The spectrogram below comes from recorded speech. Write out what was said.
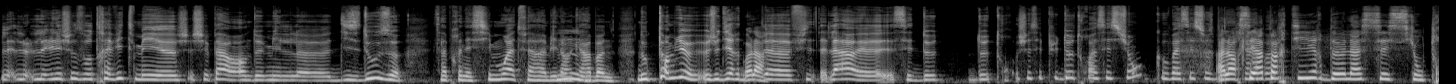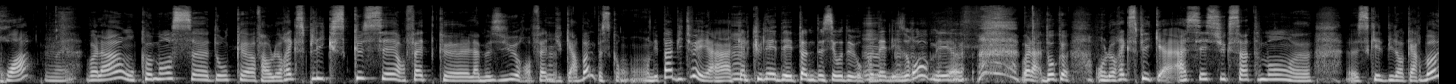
Les choses vont très vite, mais euh, je sais pas, en 2010-12, ça prenait six mois de faire un bilan Mm. carbone. Donc tant mieux. Je veux dire, Voilà. euh, là, euh, c'est deux, deux, trois, je sais plus, deux, trois sessions que vous passez sur ce Alors, c'est à partir de la session 3. Ouais. Voilà, on commence euh, donc, euh, enfin, on leur explique ce que c'est en fait que la mesure en fait Mm. du carbone, parce qu'on on n'est pas habitué à Mm. calculer des tonnes de CO2. On connaît Mm. les euros, mais euh, voilà. Donc, euh, on leur explique assez succinctement euh, ce qu'est le bilan carbone,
